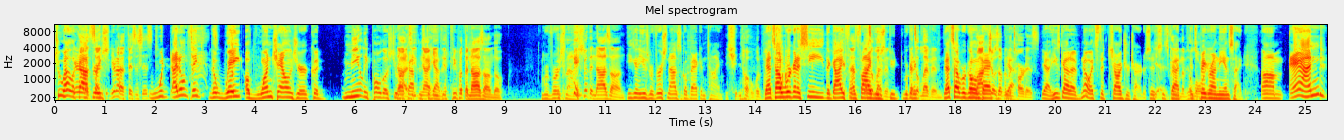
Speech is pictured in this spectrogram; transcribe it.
two you're not, helicopters you're not a physicist. would. I don't think the weight of one Challenger could immediately pull those two No, see, helicopters no, together. he, he put the nos on though. Reverse nos. put the nos on. He's going to use reverse nos to go back in time. No, what, That's how we're going to see the guy from That's- Five. that's who's 11. dude, we're That's gonna, 11. That's how we're the going Rock back. shows up in yeah. the TARDIS. Yeah, he's got a no. It's the Charger TARDIS. It's it's got in the it's bigger DeLorean. on the inside. Um, and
